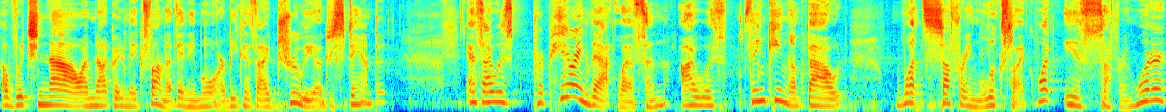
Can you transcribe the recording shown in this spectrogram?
of which now I'm not going to make fun of anymore because I truly understand it. As I was preparing that lesson, I was thinking about what suffering looks like. What is suffering? What are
